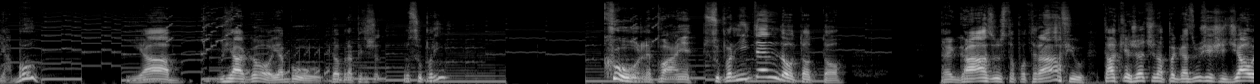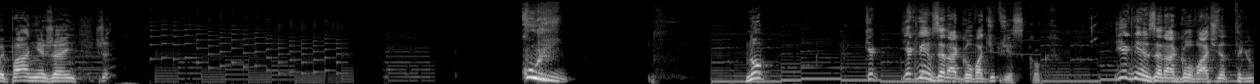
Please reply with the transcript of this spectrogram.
Jabu? Ja... Jago, Jabu. Dobra, pierwsze... No Super Nintendo? Kurde, panie! Super Nintendo to to! Pegasus to potrafił. Takie rzeczy na Pegasusie się działy, panie, że... że... Kur... No... Jak, jak miałem zareagować? Gdzie tu jest skok? Jak miałem zareagować na tego...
